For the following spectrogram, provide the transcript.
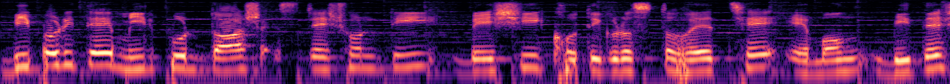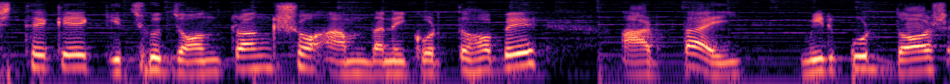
বিপরীতে মিরপুর দশ স্টেশনটি বেশি ক্ষতিগ্রস্ত হয়েছে এবং বিদেশ থেকে কিছু যন্ত্রাংশ আমদানি করতে হবে, আর তাই মিরপুর দশ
